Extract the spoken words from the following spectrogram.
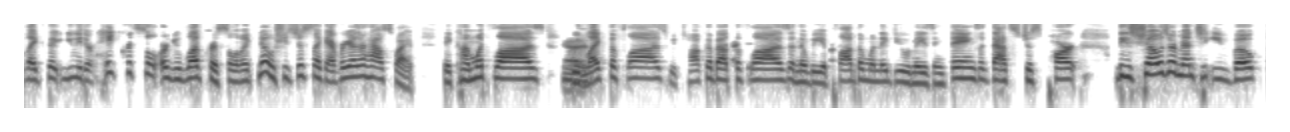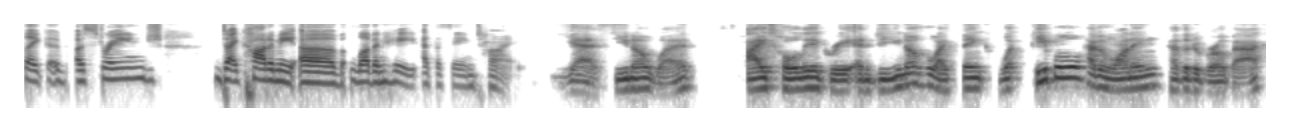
like that you either hate Crystal or you love Crystal. I'm like, no, she's just like every other housewife. They come with flaws. Yes. We like the flaws. We talk about the flaws and then we applaud them when they do amazing things. Like that's just part. These shows are meant to evoke like a, a strange dichotomy of love and hate at the same time. Yes. You know what? I totally agree. And do you know who I think what people have been wanting Heather Dubrow back?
